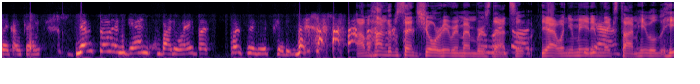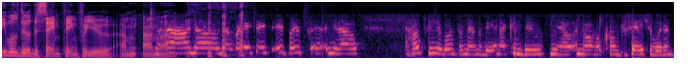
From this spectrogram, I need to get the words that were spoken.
like okay, never saw him again, by the way, but it was really a pity. I'm 100% sure he remembers Oh that. So yeah, when you meet him Yeah. next time, he will he will do the same thing for you. I'm, I'm uh, Oh no, no, but it, it, it was, uh, you know. Hopefully he won't remember me, and I can do, you know, a normal conversation with him.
